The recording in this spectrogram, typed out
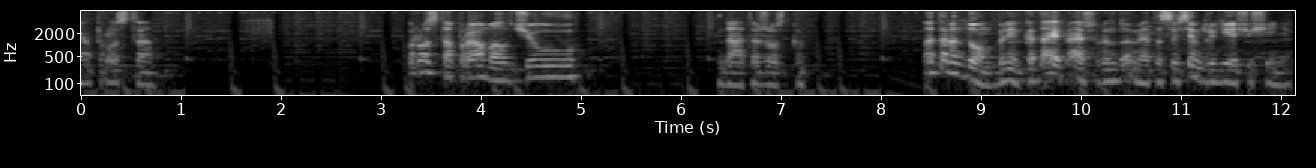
Я просто... Просто промолчу. Да, это жестко. Но это рандом. Блин, когда играешь в рандоме, это совсем другие ощущения.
